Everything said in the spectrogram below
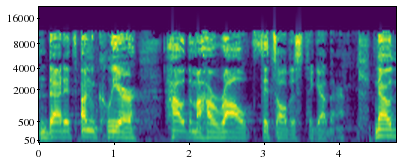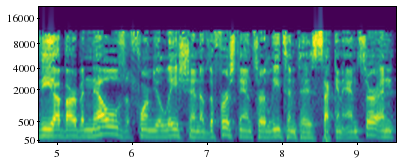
that it's unclear how the Maharal fits all this together. Now, the uh, Barbanel's formulation of the first answer leads him to his second answer, and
